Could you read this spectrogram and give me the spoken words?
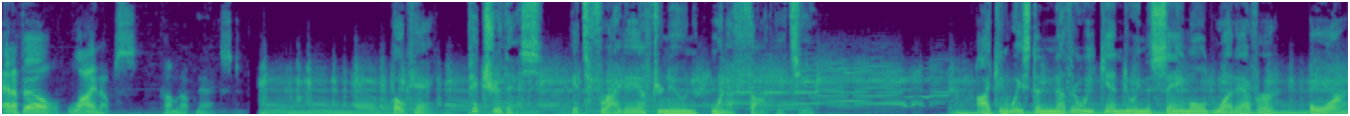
NFL lineups coming up next. Okay, picture this. It's Friday afternoon when a thought hits you. I can waste another weekend doing the same old whatever, or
